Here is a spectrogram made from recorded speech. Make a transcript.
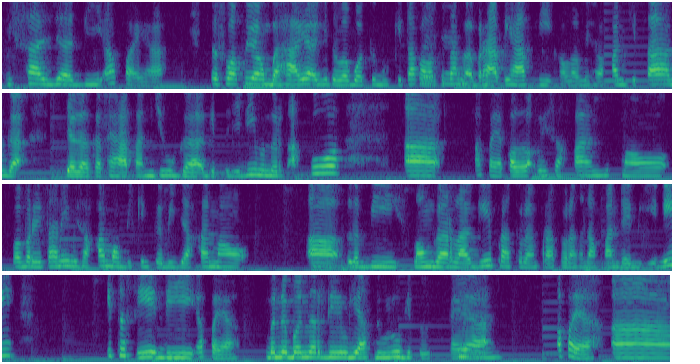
bisa jadi apa ya sesuatu yang bahaya gitu loh buat tubuh kita kalau kita nggak berhati-hati. Kalau misalkan kita nggak jaga kesehatan juga gitu. Jadi menurut aku uh, apa ya kalau misalkan mau pemerintah nih misalkan mau bikin kebijakan mau uh, lebih longgar lagi peraturan-peraturan tentang pandemi ini itu sih di apa ya bener-bener dilihat dulu gitu. Kayak -hmm. apa ya uh,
